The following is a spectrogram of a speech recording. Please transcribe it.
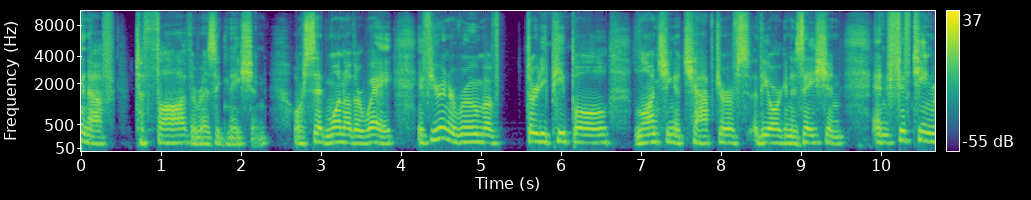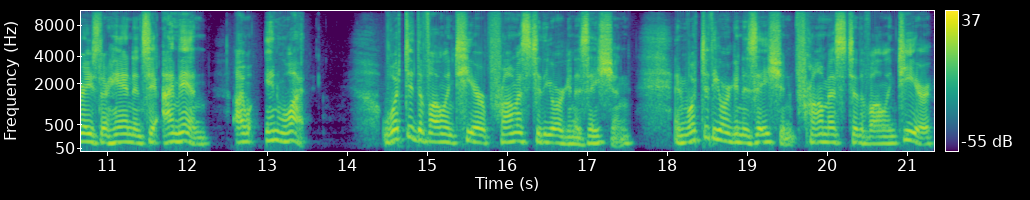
enough to thaw the resignation. Or said one other way, if you're in a room of 30 people launching a chapter of the organization, and 15 raise their hand and say, I'm in. I, in what? What did the volunteer promise to the organization? And what did the organization promise to the volunteer?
